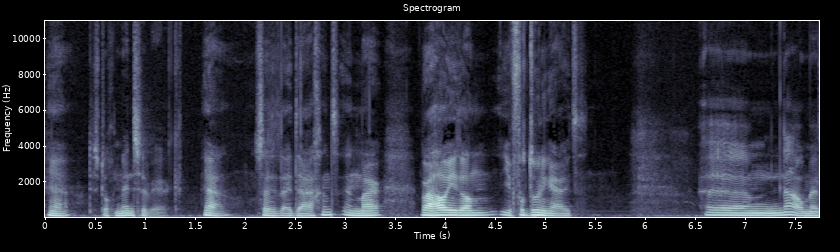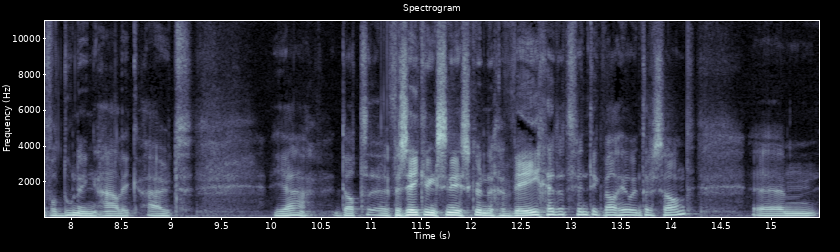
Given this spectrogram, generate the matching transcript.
Ja. Het is toch mensenwerk. Ja, ontzettend uitdagend. En maar waar haal je dan je voldoening uit? Um, nou, mijn voldoening haal ik uit. Ja, dat uh, verzekeringsgeneeskundige wegen, dat vind ik wel heel interessant. Um,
